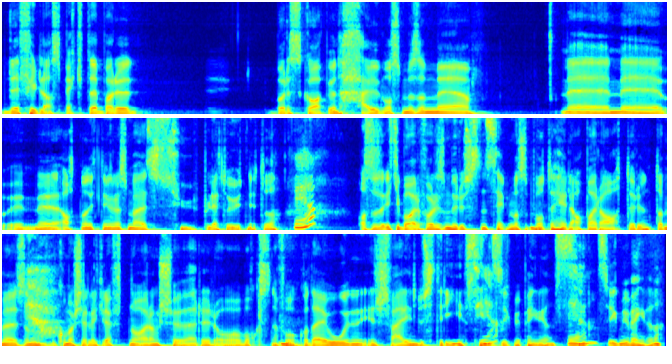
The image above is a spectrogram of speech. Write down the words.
det fylleaspektet bare, bare skaper jo en haug med, med, med, med, med 18- og 19-åringer som er superlett å utnytte. Ja. Altså, ikke bare for liksom, russen selv, men også på en måte hele apparatet rundt. Da, med liksom, kommersielle kreftene og arrangører og voksne folk. Og det er jo en svær industri. Sinnssykt mye penger i det. Sinnssykt mye penger i det.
